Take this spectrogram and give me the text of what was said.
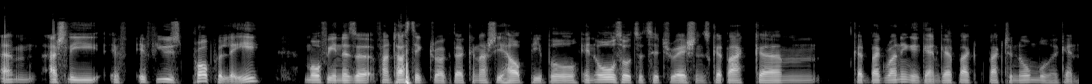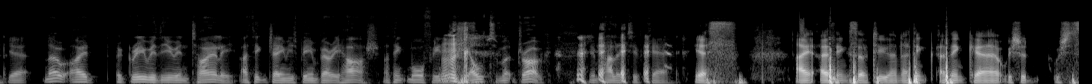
Um, actually, if, if used properly, morphine is a fantastic drug that can actually help people in all sorts of situations get back um, get back running again, get back back to normal again. Yeah, no, I agree with you entirely. I think Jamie's being very harsh. I think morphine is the ultimate drug in palliative care. Yes, I, I think so too, and I think I think uh, we should we should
